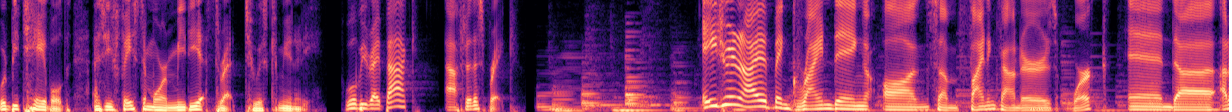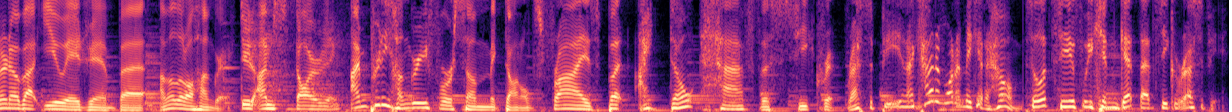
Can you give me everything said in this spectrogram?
would be tabled as he faced a more immediate threat to his community. We'll be right back after this break. Adrian and I have been grinding on some Finding Founders work. And uh, I don't know about you, Adrian, but I'm a little hungry. Dude, I'm starving. I'm pretty hungry for some McDonald's fries, but I don't have the secret recipe and I kind of want to make it at home. So let's see if we can get that secret recipe.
